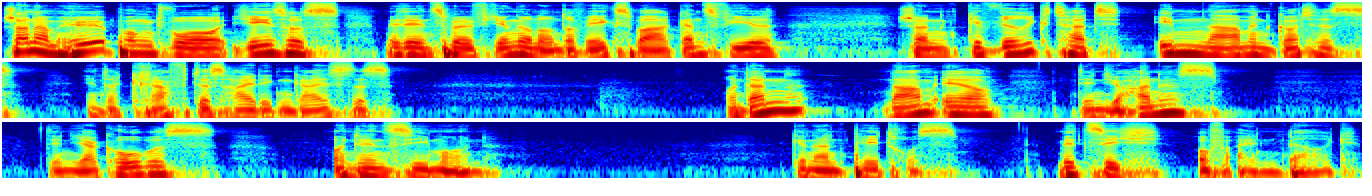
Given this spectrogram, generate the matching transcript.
schon am Höhepunkt, wo Jesus mit den zwölf Jüngern unterwegs war, ganz viel schon gewirkt hat im Namen Gottes, in der Kraft des Heiligen Geistes. Und dann nahm er den Johannes, den Jakobus und den Simon, genannt Petrus, mit sich auf einen Berg.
